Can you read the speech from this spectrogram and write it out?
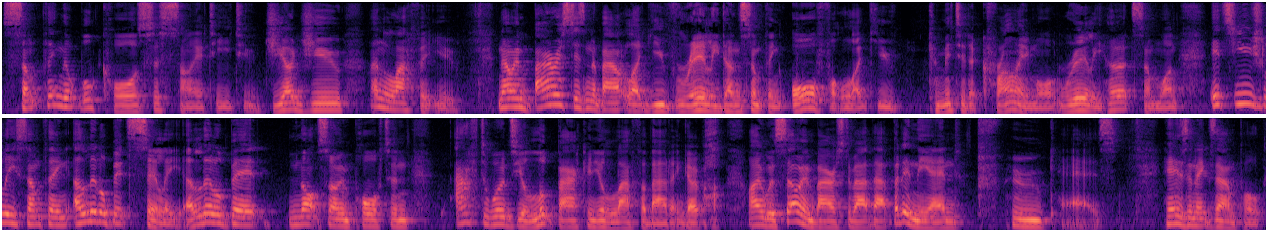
something that will cause society to judge you and laugh at you. Now, embarrassed isn't about like you've really done something awful, like you've committed a crime or really hurt someone. It's usually something a little bit silly, a little bit not so important. Afterwards, you'll look back and you'll laugh about it and go, oh, I was so embarrassed about that, but in the end, who cares? Here's an example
